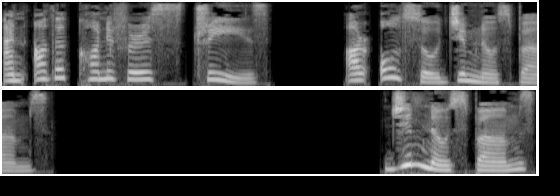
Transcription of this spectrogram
and other coniferous trees are also gymnosperms. Gymnosperms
